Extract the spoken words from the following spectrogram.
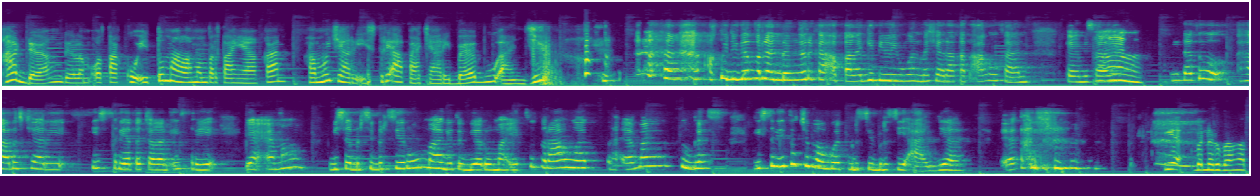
Kadang dalam otakku itu malah mempertanyakan kamu cari istri apa? Cari babu anjir aku juga pernah denger kak apalagi di lingkungan masyarakat aku kan. Kayak misalnya hmm. kita tuh harus cari istri atau calon istri yang emang bisa bersih bersih rumah gitu biar rumah itu terawat. Nah, emang tugas istri itu cuma buat bersih bersih aja ya kan? Iya bener banget.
